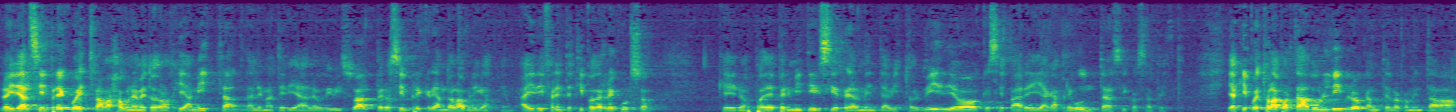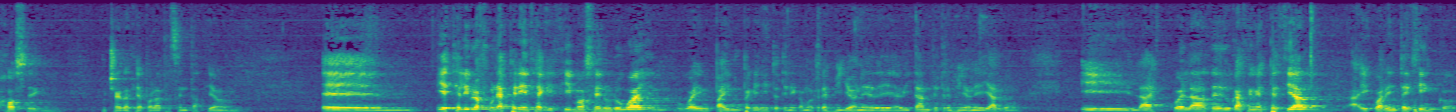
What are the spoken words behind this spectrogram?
Lo ideal siempre es trabajar una metodología mixta, darle material audiovisual, pero siempre creando la obligación. Hay diferentes tipos de recursos que nos puede permitir si realmente ha visto el vídeo, que se pare y haga preguntas y cosas de esto. Y aquí he puesto la portada de un libro, que antes lo comentaba José, muchas gracias por la presentación. Eh, y este libro fue una experiencia que hicimos en Uruguay. Uruguay es un país muy pequeñito, tiene como 3 millones de habitantes, 3 millones y algo. Y las escuelas de educación especial, hay 45,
